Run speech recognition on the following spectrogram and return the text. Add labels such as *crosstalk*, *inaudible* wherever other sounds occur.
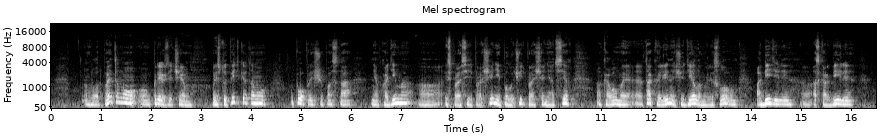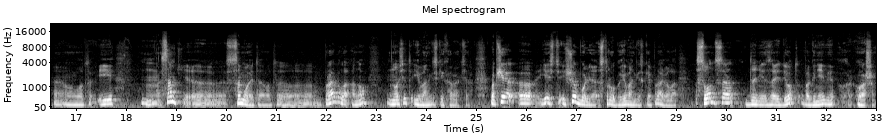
Вот, поэтому э, прежде чем приступить к этому поприщу поста, необходимо и спросить прощения и получить прощение от всех, кого мы так или иначе делом или словом обидели, оскорбили. Вот, и сам, э, само это вот э, правило, оно носит евангельский характер. Вообще э, есть еще более строгое евангельское правило. «Солнце да не зайдет во гневе вашем».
